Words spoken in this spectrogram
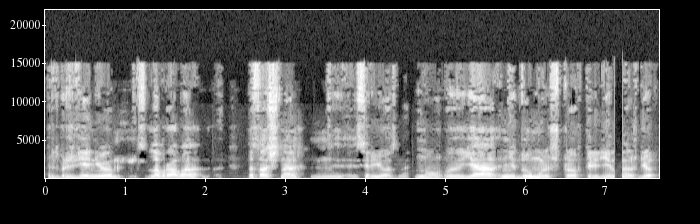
предупреждению Лаврова достаточно серьезно. Ну, я не думаю, что впереди нас ждет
